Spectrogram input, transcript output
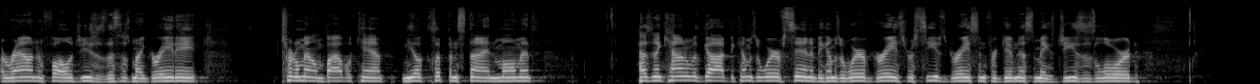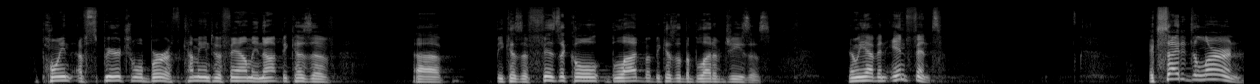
around and follow Jesus. This was my grade eight Turtle Mountain Bible Camp, Neil Klippenstein moment. Has an encounter with God, becomes aware of sin and becomes aware of grace, receives grace and forgiveness, and makes Jesus Lord. A point of spiritual birth, coming into a family not because of, uh, because of physical blood, but because of the blood of Jesus. Then we have an infant, excited to learn.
